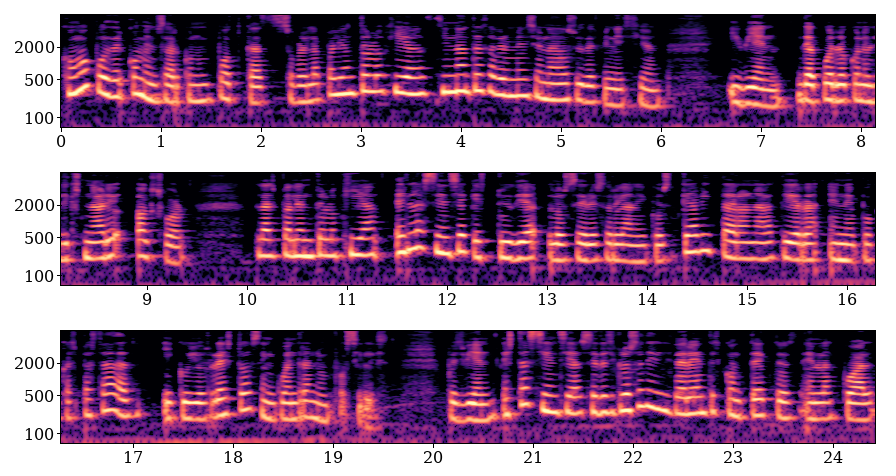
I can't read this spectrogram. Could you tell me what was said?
¿cómo poder comenzar con un podcast sobre la paleontología sin antes haber mencionado su definición? Y bien, de acuerdo con el diccionario Oxford, la paleontología es la ciencia que estudia los seres orgánicos que habitaron a la Tierra en épocas pasadas y cuyos restos se encuentran en fósiles. Pues bien, esta ciencia se desglosa de diferentes contextos en la cual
